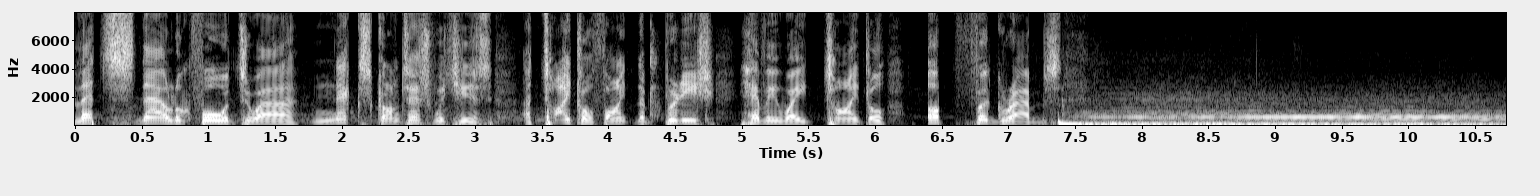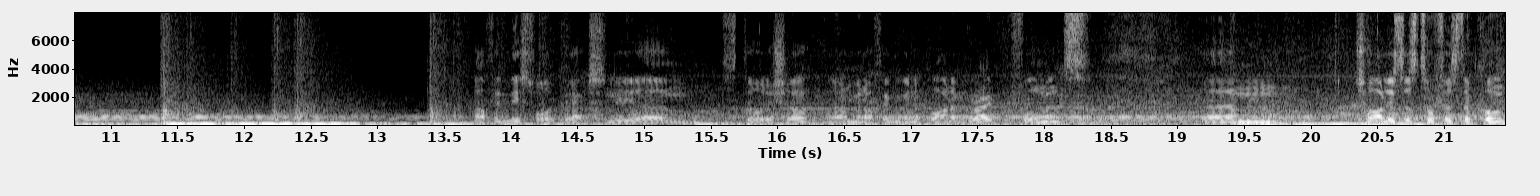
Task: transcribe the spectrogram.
Let's now look forward to our next contest, which is a title fight, the British heavyweight title, up for grabs. I think this fight could actually um, steal the show. You know I mean? I think we're going to put on a great performance. Um, Charlie's as tough as they come.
